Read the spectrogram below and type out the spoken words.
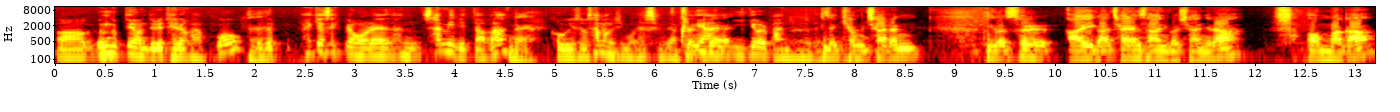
어 응급대원들이 데려갔고 네. 그래서 백개색 병원에 한 3일 있다가 네. 거기서 사망 신고를 했습니다. 그게 한 그런데- 2개월 반 정도 근데 됐습니다. 경찰은 이것을 아이가 자연사한 것이 아니라 엄마가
